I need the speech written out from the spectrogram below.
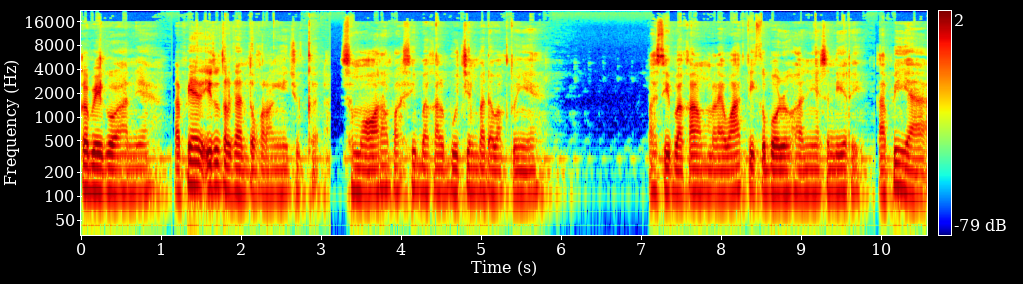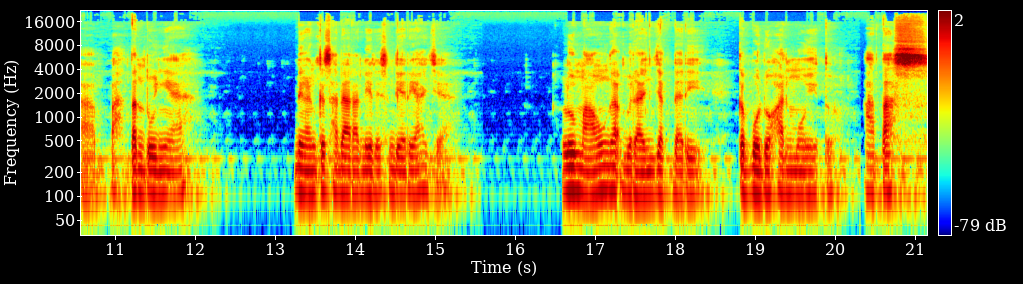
kebegoannya. Tapi itu tergantung orangnya juga. Semua orang pasti bakal bucin pada waktunya. Pasti bakal melewati kebodohannya sendiri. Tapi ya apa tentunya dengan kesadaran diri sendiri aja. Lu mau nggak beranjak dari kebodohanmu itu atas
